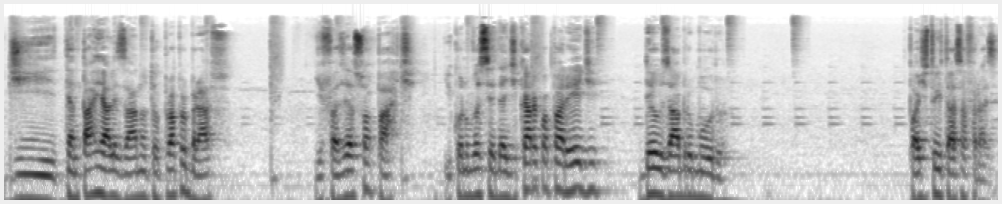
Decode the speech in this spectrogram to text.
de tentar realizar no teu próprio braço, de fazer a sua parte. E quando você der de cara com a parede, Deus abre o muro. Pode twittar essa frase.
